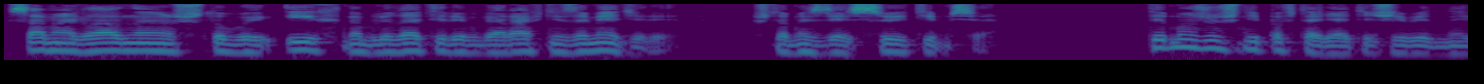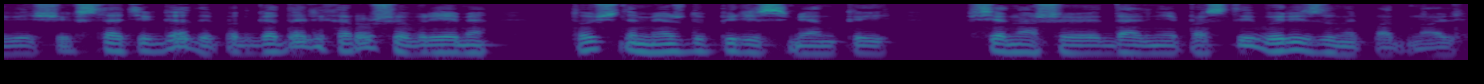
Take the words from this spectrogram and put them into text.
Самое главное, чтобы их наблюдатели в горах не заметили, что мы здесь суетимся. Ты можешь не повторять очевидные вещи. Кстати, гады подгадали хорошее время, точно между пересменкой. Все наши дальние посты вырезаны под ноль.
